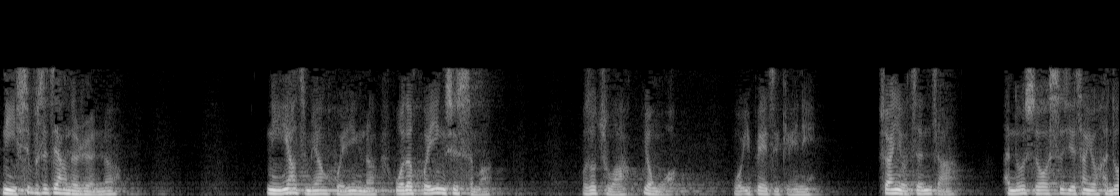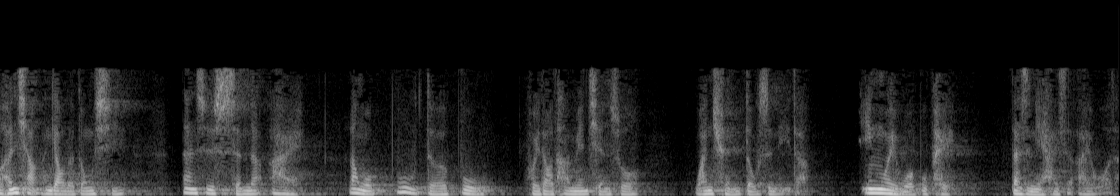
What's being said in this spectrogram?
你是不是这样的人呢？你要怎么样回应呢？我的回应是什么？我说主啊，用我，我一辈子给你。虽然有挣扎，很多时候世界上有很多很想要的东西，但是神的爱让我不得不回到他面前说，完全都是你的，因为我不配，但是你还是爱我的。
